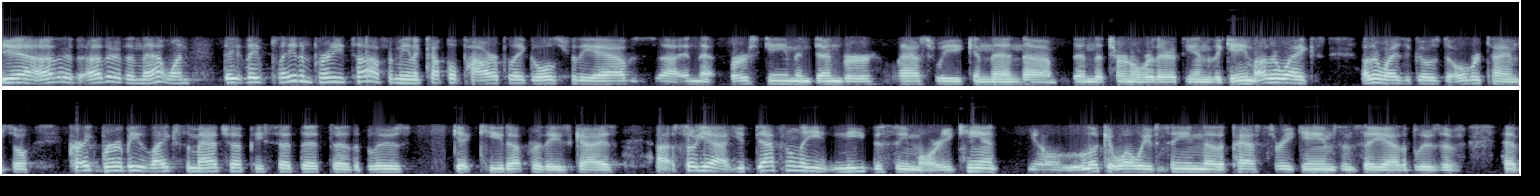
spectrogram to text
Yeah, other other than that one, they they played them pretty tough. I mean, a couple power play goals for the Avs uh, in that first game in Denver last week, and then uh, then the turnover there at the end of the game. Otherwise, otherwise it goes to overtime. So Craig Berube likes the matchup. He said that uh, the Blues get keyed up for these guys. Uh, so yeah, you definitely need to see more. You can't you know look at what we've seen uh, the past three games and say yeah the Blues have have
